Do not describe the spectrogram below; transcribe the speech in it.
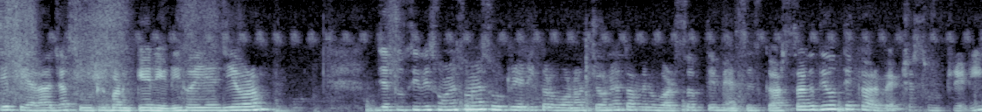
ਤੇ ਪਿਆਰਾ ਜਿਹਾ ਸੂਟ ਬਣ ਕੇ ਰੈਡੀ ਹੋਇਆ ਹੈ ਜੀ ਇਹ ਜੇ ਤੁਸੀਂ ਵੀ ਸੋਹਣੇ ਸੋਹਣੇ ਸੂਟ ਰੈਡੀ ਕਰਵਾਉਣਾ ਚਾਹੁੰਦੇ ਹੋ ਤਾਂ ਮੈਨੂੰ WhatsApp ਤੇ ਮੈਸੇਜ ਕਰ ਸਕਦੇ ਹੋ ਤੇ ਘਰ ਬੈਠੇ ਸੂਟ ਰੈਡੀ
